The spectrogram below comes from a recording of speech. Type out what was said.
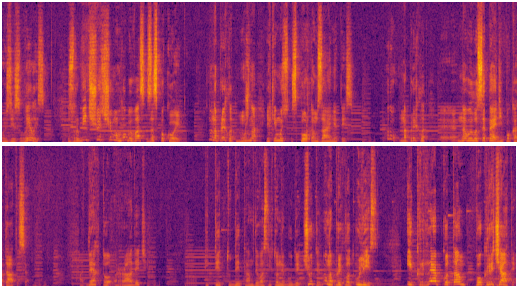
розізлились, зробіть щось, що могло би вас заспокоїти. Ну, наприклад, можна якимось спортом зайнятись. Ну, наприклад, е, на велосипеді покататися. А дехто радить піти туди, там, де вас ніхто не буде чути, ну, наприклад, у ліс, і крепко там покричати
